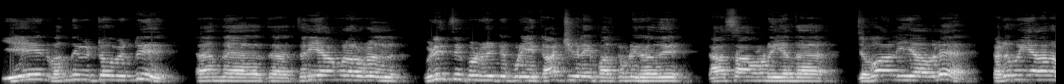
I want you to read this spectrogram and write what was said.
ஏன் வந்துவிட்டோம் என்று அந்த த- தெரியாமல் அவர்கள் விழித்துக் கொண்டிருக்கக்கூடிய காட்சிகளை பார்க்க முடிகிறது. காசாவுடைய அந்த ஜவாலியாவில கடுமையான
